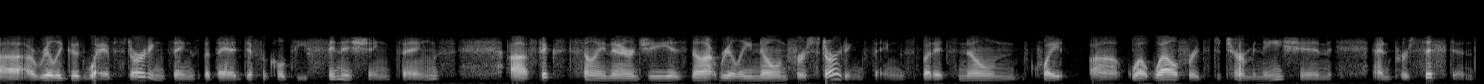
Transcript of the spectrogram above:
uh, a really good way of starting things, but they had difficulty finishing things. Uh, fixed sign energy is not really known for starting things, but it's known quite uh, well, well for its determination and persistence.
